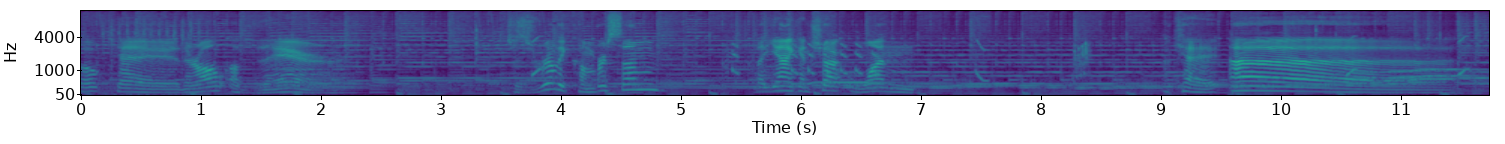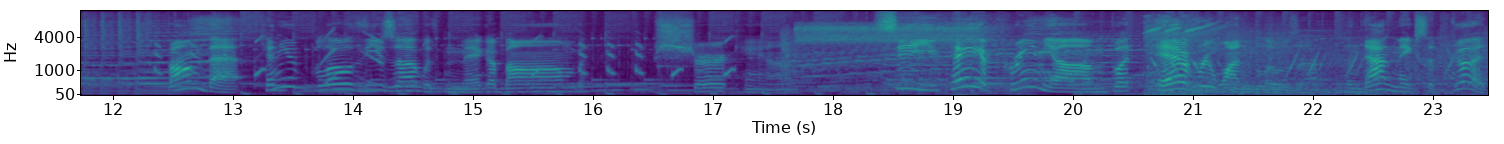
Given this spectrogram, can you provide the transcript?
Okay, they're all up there. Which is really cumbersome. But yeah, I can chuck one. Okay, uh... Bombette. Can you blow these up with Mega Bomb? Sure can. See, you pay a premium, but everyone blows up, and that makes it good.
